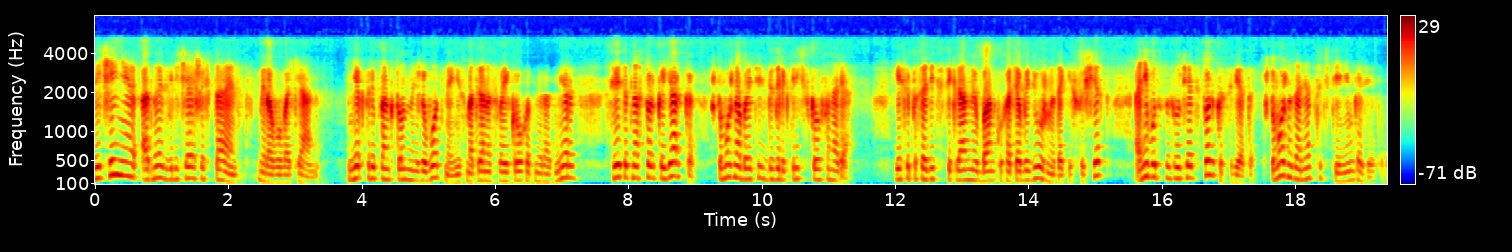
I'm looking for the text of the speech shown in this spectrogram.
Свечение – одно из величайших таинств Мирового океана. Некоторые планктонные животные, несмотря на свои крохотные размеры, светят настолько ярко, что можно обойтись без электрического фонаря. Если посадить в стеклянную банку хотя бы дюжину таких существ, они будут излучать столько света, что можно заняться чтением газеты.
